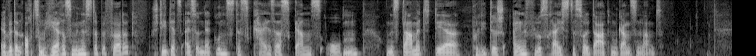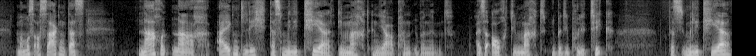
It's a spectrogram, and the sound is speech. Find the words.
Er wird dann auch zum Heeresminister befördert, steht jetzt also in der Gunst des Kaisers ganz oben und ist damit der politisch einflussreichste Soldat im ganzen Land. Man muss auch sagen, dass nach und nach eigentlich das Militär die Macht in Japan übernimmt. Also auch die Macht über die Politik. Das Militär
